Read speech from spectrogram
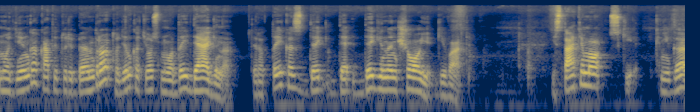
nuodinga, ką tai turi bendro? Todėl, kad jos nuodai degina. Tai yra tai, kas deg, de, deginančioji gyvatė. Įstatymo knyga,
